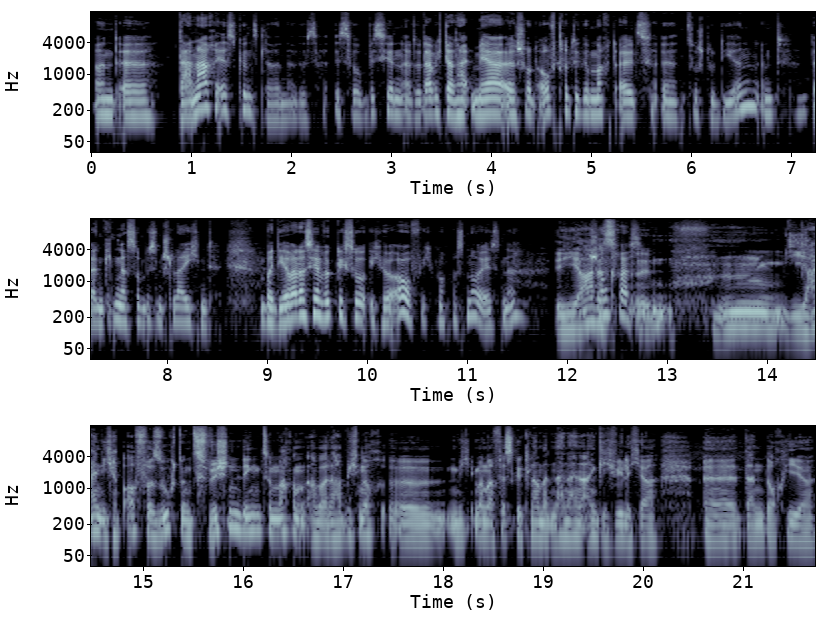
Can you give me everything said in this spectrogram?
Und äh, danach erst Künstlerin. Also das ist so ein bisschen, also da habe ich dann halt mehr äh, schon Auftritte gemacht, als äh, zu studieren. Und dann ging das so ein bisschen schleichend. Und bei dir war das ja wirklich so, ich höre auf, ich mache was Neues, ne? Ja, Schon das, krass. Äh, mm, ja, ich habe auch versucht, ein Zwischending zu machen, aber da habe ich noch äh, mich immer noch festgeklammert. Nein, nein, eigentlich will ich ja äh, dann doch hier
